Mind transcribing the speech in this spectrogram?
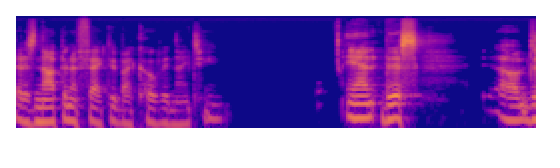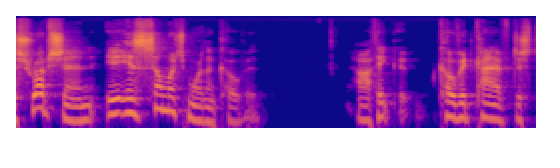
that has not been affected by COVID 19. And this um, disruption is so much more than COVID. I think COVID kind of just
